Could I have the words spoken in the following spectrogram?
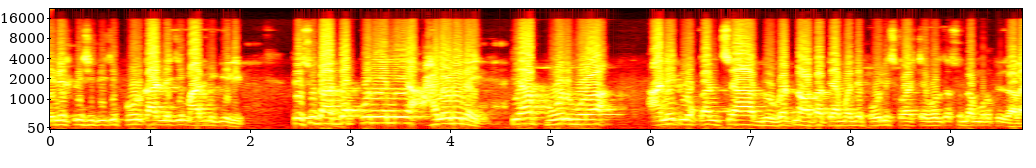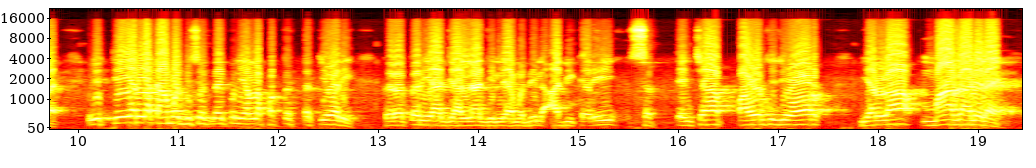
इलेक्ट्रिसिटीची पोल काढण्याची मागणी केली. ते सुद्धा अद्याप कोणी यांनी हलवले नाही. त्या पोलमुळं अनेक लोकांच्या दुर्घटना होतात त्यामध्ये पोलीस कॉन्स्टेबलचा सुद्धा मृत्यू झालाय. म्हणजे ते यांना कामं दिसत नाही पण यांना फक्त टक्केवारी. खरं तर या जालना जिल्ह्यामधील अधिकारी स- त्यांच्या पावरच्या जीवावर यांना माज आलेला आहे.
